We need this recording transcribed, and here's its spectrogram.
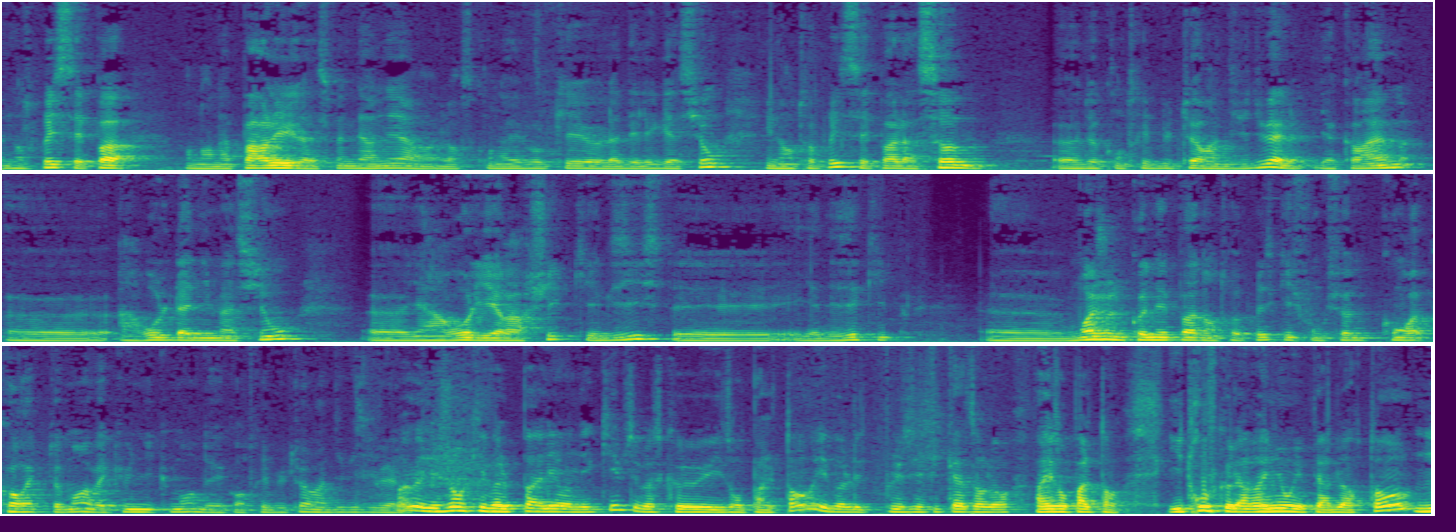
une entreprise, c'est pas. On en a parlé la semaine dernière lorsqu'on a évoqué euh, la délégation. Une entreprise, c'est pas la somme euh, de contributeurs individuels. Il y a quand même euh, un rôle d'animation, il y a un rôle hiérarchique qui existe et, il y a des équipes. Euh, moi, je ne connais pas d'entreprise qui fonctionne cor- correctement avec uniquement des contributeurs individuels. Ouais, mais les gens qui veulent pas aller en équipe, c'est parce qu'ils n'ont pas le temps, ils veulent être plus efficaces dans leur. Enfin, ils n'ont pas le temps. Ils trouvent que la réunion, ils perdent leur temps, Mm.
